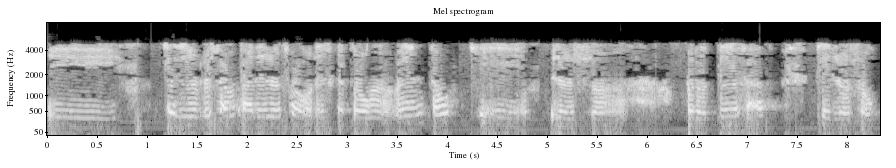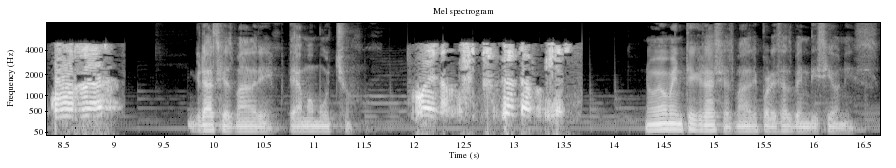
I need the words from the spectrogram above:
y que Dios los ampare, los favorezca a todo momento, que los uh, proteja, que los socorra, Gracias, madre. Te amo mucho. Bueno, yo también. Nuevamente, gracias, madre, por esas bendiciones.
